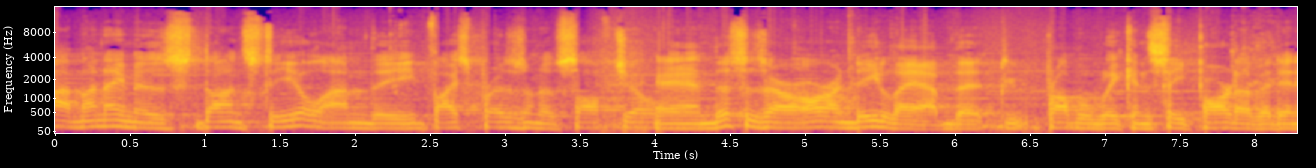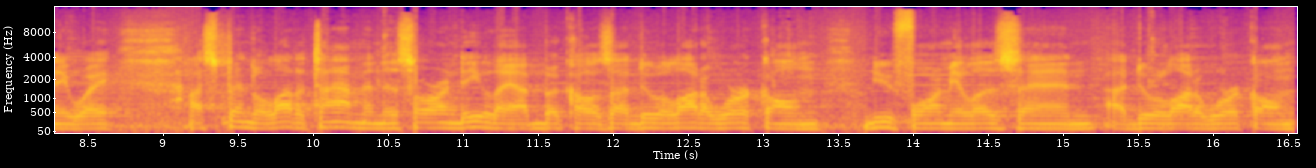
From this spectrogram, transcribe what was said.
Hi, my name is Don Steele. I'm the Vice President of Softgel, and this is our R&D lab that you probably can see part of it anyway. I spend a lot of time in this R&D lab because I do a lot of work on new formulas and I do a lot of work on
